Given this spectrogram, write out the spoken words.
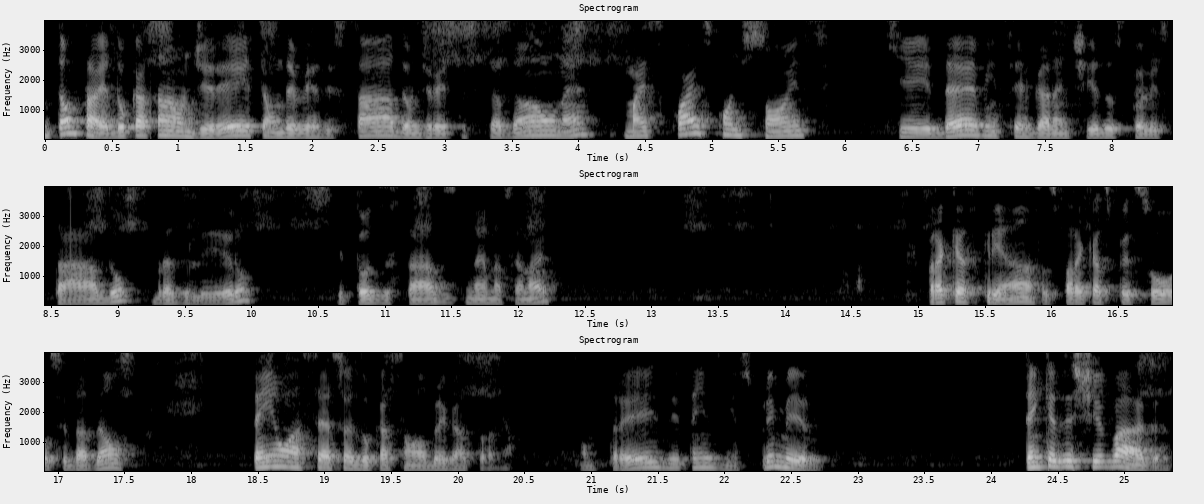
Então tá, educação é um direito, é um dever do Estado, é um direito do cidadão, né? Mas quais condições que devem ser garantidas pelo Estado brasileiro e todos os estados né, nacionais para que as crianças, para que as pessoas, cidadãos, tenham acesso à educação obrigatória? São três itenzinhos. Primeiro, tem que existir vaga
